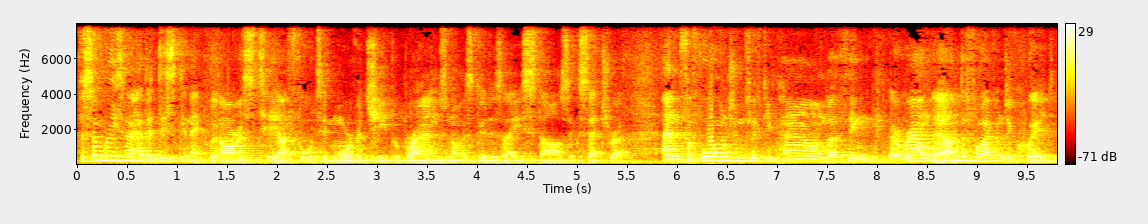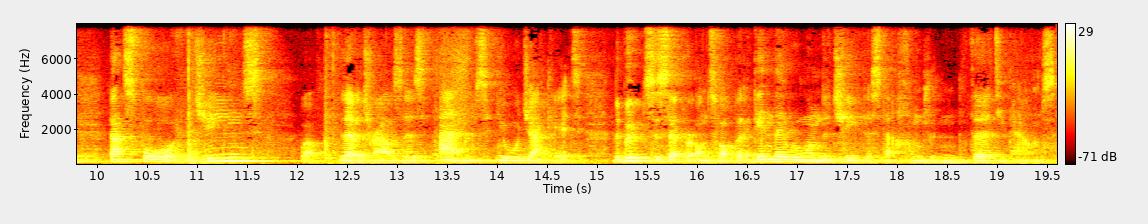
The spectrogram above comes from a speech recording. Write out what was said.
for some reason I had a disconnect with RST. I thought it more of a cheaper brand, not as good as A-Stars, etc. And for 450 pound, I think around there, under 500 quid, that's for the jeans, well, leather trousers and your jacket. The boots are separate on top, but again, they were one of the cheapest at 130 pounds.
